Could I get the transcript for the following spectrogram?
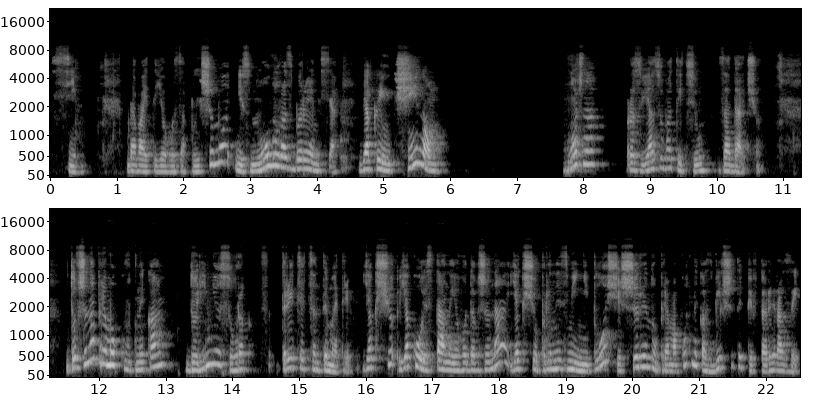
7. Давайте його запишемо і знову розберемося, яким чином можна розв'язувати цю задачу. Довжина прямокутника дорівнює 40 30 см. Якщо, якою стане його довжина, якщо при незмінній площі ширину прямокутника збільшити півтори рази?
